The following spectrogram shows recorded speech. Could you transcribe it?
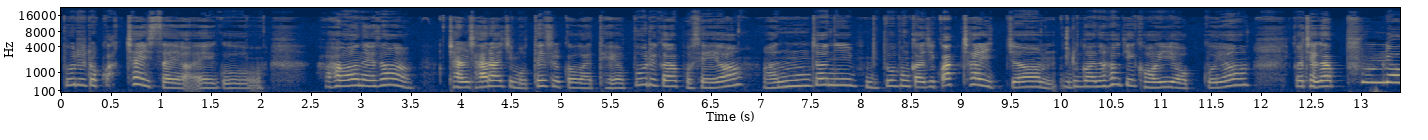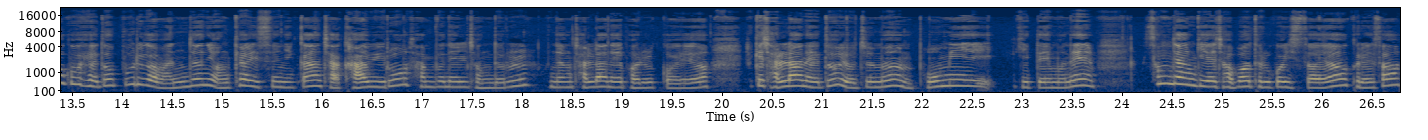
뿌리로 꽉 차 있어요. 아이고 하원에서 잘 자라지 못했을 것 같아요. 뿌리가 보세요. 완전히 밑부분까지 꽉 차 있죠. 이런 거는 흙이 거의 없고요. 그러니까 제가 풀려고 해도 뿌리가 완전히 엉켜 있으니까 자 가위로 3분의 1 정도를 그냥 잘라내 버릴 거예요. 이렇게 잘라내도 요즘은 봄이기 때문에 성장기에 접어들고 있어요. 그래서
